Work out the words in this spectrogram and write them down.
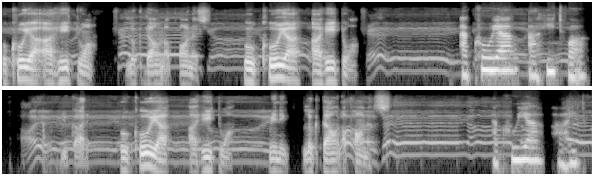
Ukuya Ahitwa, look down upon us. Ukuya Ahitwa. Akuya Ahitwa. You got it. Ukuya Ahitwa, meaning look down upon us. Akuya Ahitwa.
